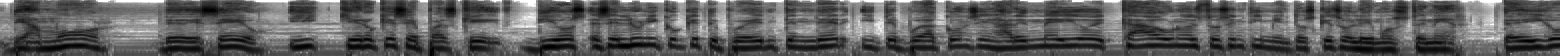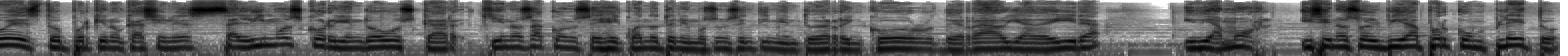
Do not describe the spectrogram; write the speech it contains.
de amor, de deseo. Y quiero que sepas que Dios es el único que te puede entender y te puede aconsejar en medio de cada uno de estos sentimientos que solemos tener. Te digo esto porque en ocasiones salimos corriendo a buscar quien nos aconseje cuando tenemos un sentimiento de rencor, de rabia, de ira y de amor. Y se nos olvida por completo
